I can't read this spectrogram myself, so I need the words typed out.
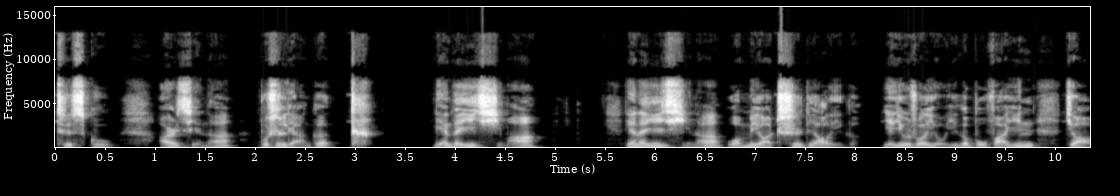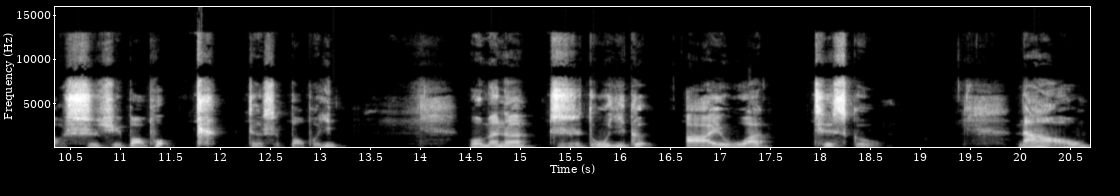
to school。而且呢，不是两个 t 连在一起吗？连在一起呢，我们要吃掉一个。也就是说，有一个不发音叫失去爆破 t，，这个是爆破音。我们呢只读一个，I walk to school. Now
